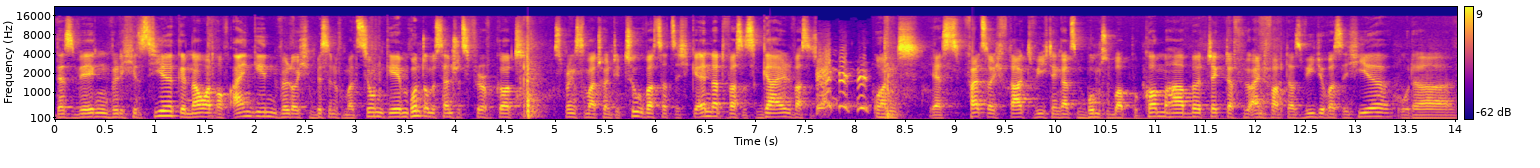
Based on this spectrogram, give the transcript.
Deswegen will ich jetzt hier genauer drauf eingehen, will euch ein bisschen Informationen geben rund um Essentials Fear of God Spring Summer 22. Was hat sich geändert? Was ist geil? Was ist... Und yes, falls ihr euch fragt, wie ich den ganzen Bums überhaupt bekommen habe, checkt dafür einfach das Video, was ich hier oder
